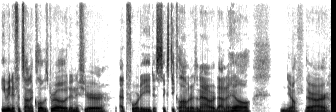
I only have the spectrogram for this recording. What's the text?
even if it's on a closed road and if you're at 40 to 60 kilometers an hour down a hill, you know, there are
